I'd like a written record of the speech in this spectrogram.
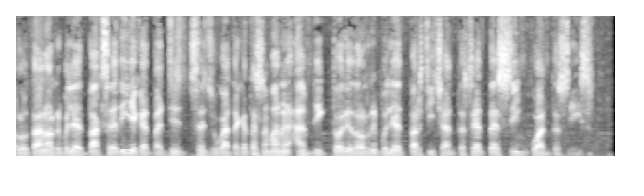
Per tant, el Ripollet va accedir i aquest partit s'ha jugat aquesta setmana amb victòria del Ripollet per 67 a 56.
